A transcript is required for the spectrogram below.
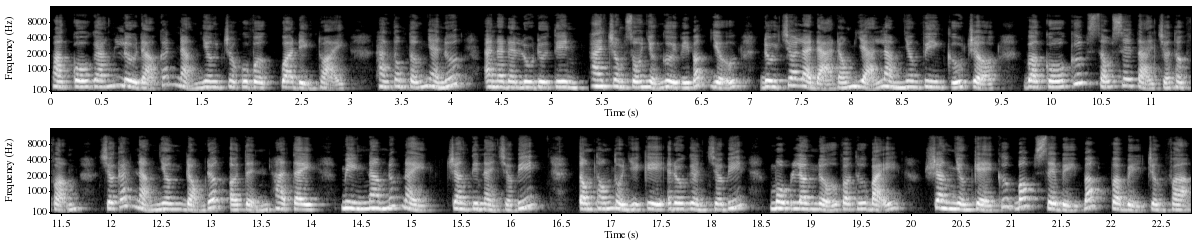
hoặc cố gắng lừa đảo các nạn nhân trong khu vực qua điện thoại. Hãng thông tấn nhà nước Anadolu đưa tin, hai trong số những người bị bắt giữ được cho là đã đóng giả làm nhân viên cứu trợ và cố cướp 6 xe tải chở thực phẩm cho các nạn nhân động đất ở tỉnh Hatay, miền nam nước này, trang tin này cho biết. Tổng thống Thổ Nhĩ Kỳ Erdogan cho biết một lần nữa vào thứ Bảy rằng những kẻ cướp bóc sẽ bị bắt và bị trừng phạt.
